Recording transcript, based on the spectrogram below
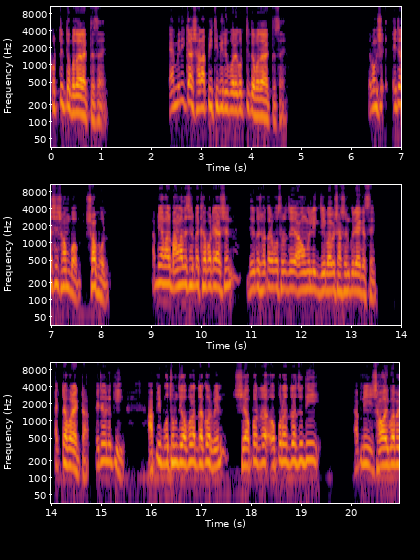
কর্তৃত্ব বজায় রাখতে চায়, আমেরিকা সারা পৃথিবীর উপরে কর্তৃত্ব বজায় রাখতে চায়। এবং এটা সে সম্ভব, সফল। আপনি আমার বাংলাদেশের প্রেক্ষাপটে আসেন, দীর্ঘ সতেরো বছর যে আওয়ামী লীগ যেভাবে শাসন করিয়া গেছে, একটা পর একটা। এটা হলো কি? আপনি প্রথম যে অপরাধটা করবেন, সে অপরাধ, অপরাধটা যদি আপনি স্বাভাবিকভাবে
